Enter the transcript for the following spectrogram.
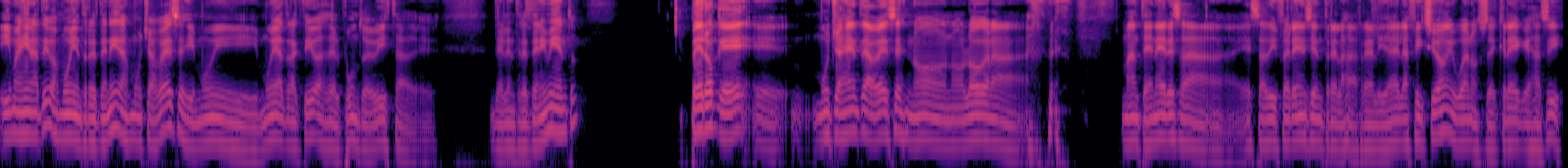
imaginativas, muy entretenidas muchas veces y muy, muy atractivas desde el punto de vista del entretenimiento, pero que eh, mucha gente a veces no, no logra mantener esa, esa, diferencia entre la realidad y la ficción y bueno, se cree que es así.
